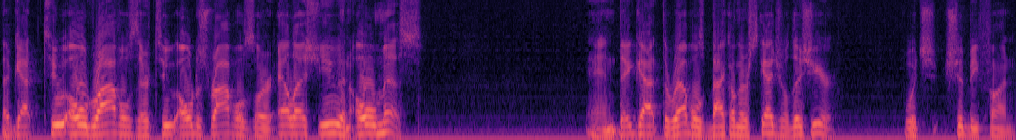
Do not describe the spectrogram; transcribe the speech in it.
They've got two old rivals. Their two oldest rivals are LSU and Ole Miss. And they got the Rebels back on their schedule this year, which should be fun.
